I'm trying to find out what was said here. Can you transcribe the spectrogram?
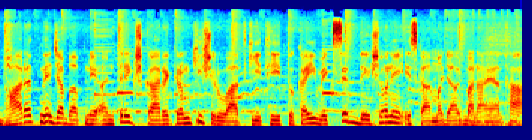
भारत ने जब अपने अंतरिक्ष कार्यक्रम की शुरुआत की थी तो कई विकसित देशों ने इसका मज़ाक बनाया था।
